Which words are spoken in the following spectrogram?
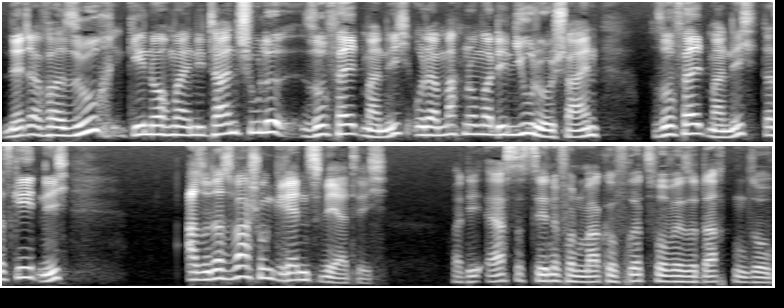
netter Versuch, geh noch mal in die Tanzschule, so fällt man nicht. Oder mach noch mal den Judo-Schein, so fällt man nicht, das geht nicht. Also das war schon grenzwertig. War die erste Szene von Marco Fritz, wo wir so dachten, so,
